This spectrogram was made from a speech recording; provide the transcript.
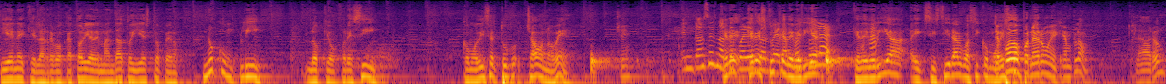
tiene que la revocatoria de mandato y esto, pero no cumplí lo que ofrecí. Como dice el tuco, chao no ve. Sí. Entonces no te ¿Cre- puedes ¿Crees tú que a debería, postular. que Ajá. debería existir algo así como Te esto? puedo poner un ejemplo Claro.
